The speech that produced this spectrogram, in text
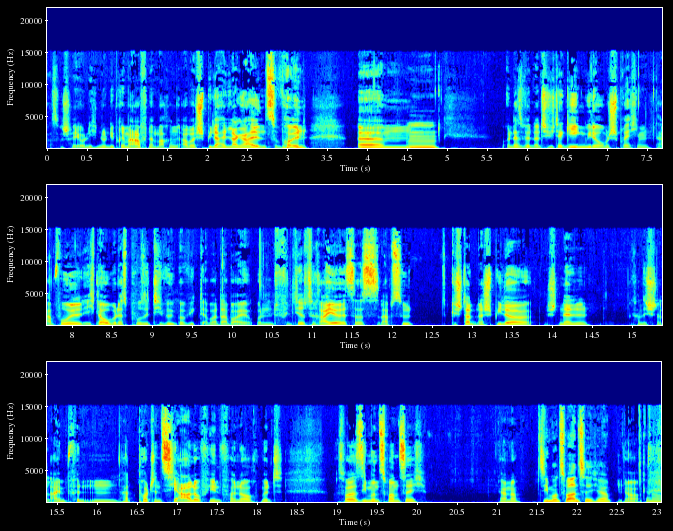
was wahrscheinlich auch nicht nur die Bremerhavener machen, aber Spieler halt lange halten zu wollen. Ähm, Mm, Und das wird natürlich dagegen wiederum sprechen. Obwohl ich glaube, das Positive überwiegt aber dabei. Und für die dritte Reihe ist das ein absolut gestandener Spieler, schnell, kann sich schnell einfinden, hat Potenzial auf jeden Fall noch mit, was war das, 27? Ja, ne? 27, ja, Ja. genau.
